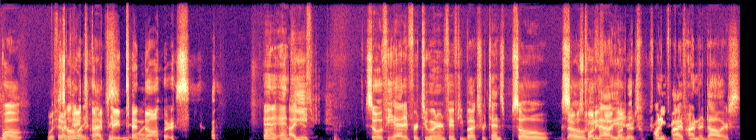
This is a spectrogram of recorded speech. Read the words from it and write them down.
Well, Without So, paying like, I that's a paid new ten one. dollars. and, and I he. just- so if he had it for two hundred and fifty bucks for ten, so so was he valued it $2,500. at twenty five hundred dollars.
